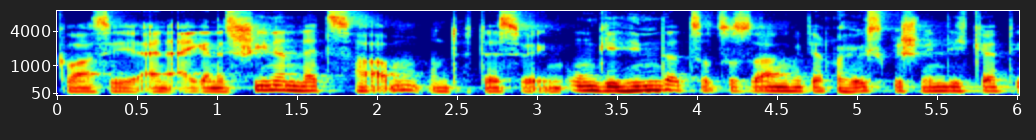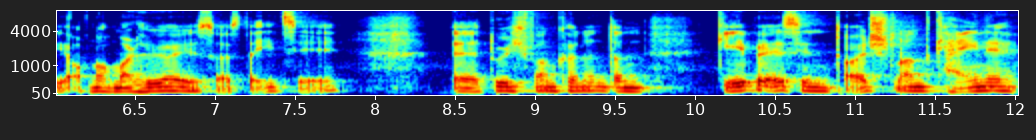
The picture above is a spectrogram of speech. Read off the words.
quasi ein eigenes Schienennetz haben und deswegen ungehindert sozusagen mit ihrer Höchstgeschwindigkeit, die auch nochmal höher ist als der ICE, äh, durchfahren können, dann gäbe es in Deutschland keine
